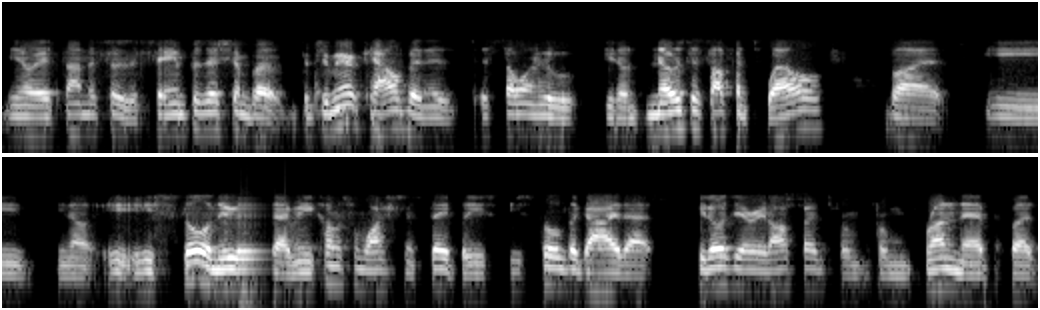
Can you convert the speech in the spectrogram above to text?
you know, it's not necessarily the same position, but but Jamire Calvin is is someone who you know knows this offense well, but he you know he, he's still a new guy. I mean, he comes from Washington State, but he's he's still the guy that he knows the air raid offense from from running it, but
